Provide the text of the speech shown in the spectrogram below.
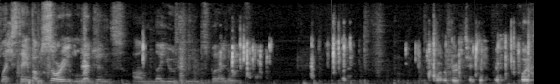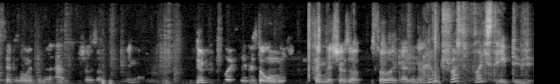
flex tape. I'm sorry, legends on the YouTubes, but I don't. Waterproof tape. If, if flex tape is the only thing that happens, shows up, you know. Dude, flex tape is the only thing that shows up. So like, I don't know. I don't trust flex tape, dude.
